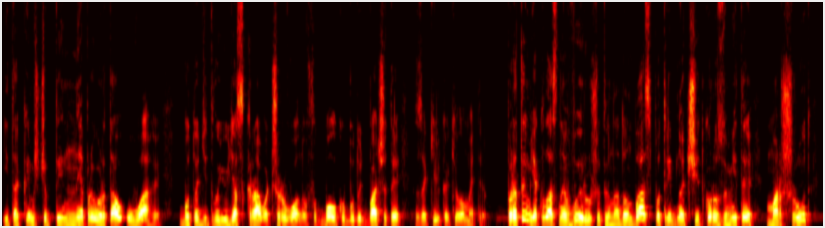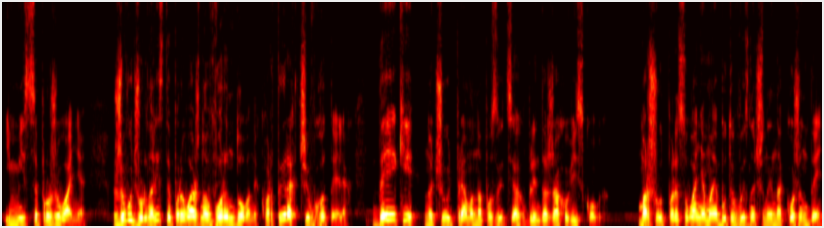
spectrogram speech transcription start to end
і таким, щоб ти не привертав уваги, бо тоді твою яскраво червону футболку будуть бачити за кілька кілометрів. Перед тим як власне вирушити на Донбас, потрібно чітко розуміти маршрут і місце проживання. Живуть журналісти переважно в орендованих квартирах чи в готелях. Деякі ночують прямо на позиціях в бліндажах у військових. Маршрут пересування має бути визначений на кожен день.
